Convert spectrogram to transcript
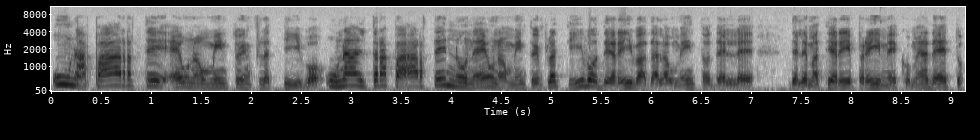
una parte è un aumento inflattivo, un'altra parte non è un aumento inflattivo, deriva dall'aumento delle, delle materie prime, come ha detto,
